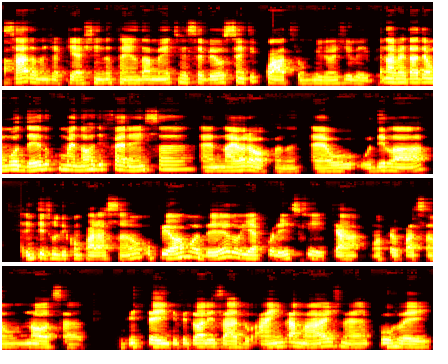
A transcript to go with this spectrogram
passada, né, já que a China está em andamento, recebeu 104 milhões de libras. Na verdade, é o modelo com menor diferença é, na Europa. Né? É o, o de lá, em título de comparação, o pior modelo, e é por isso que, que há uma preocupação nossa de ter individualizado ainda mais, né, por lei,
